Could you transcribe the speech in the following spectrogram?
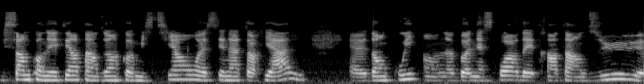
Il semble qu'on a été entendu en commission euh, sénatoriale. Euh, donc oui, on a bon espoir d'être entendu. Euh,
